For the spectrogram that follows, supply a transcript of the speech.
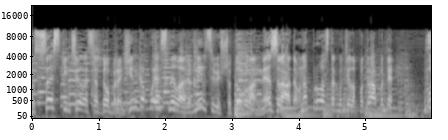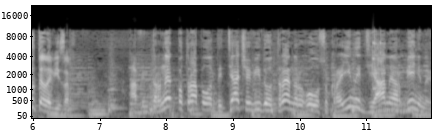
усе скінчилося добре. Жінка пояснила ревнивцеві, що то була не зрада. Вона просто хотіла потрапити у телевізор. А в інтернет потрапило дитяче відео тренеру «Голос України» Діани Арбєніної.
